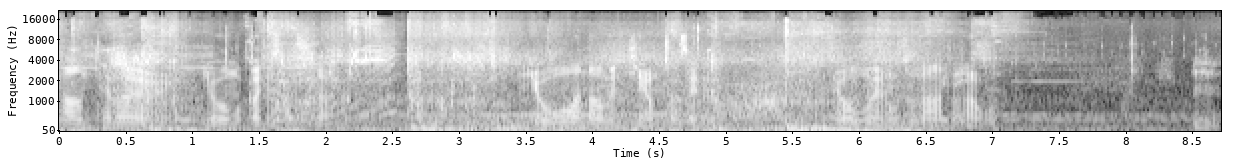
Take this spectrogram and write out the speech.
다음 템을 요호무까지 삽시다. 요호무만 나오면 딜 엄청 세죠 요호무에 롱소도 하나 더 사고. 음.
